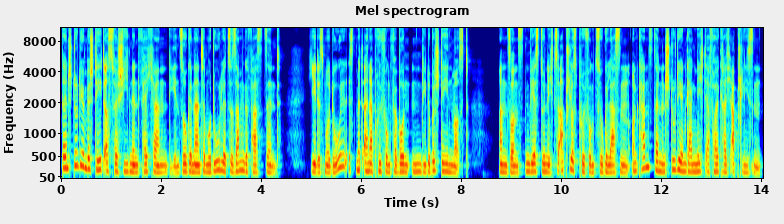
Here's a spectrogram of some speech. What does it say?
Dein Studium besteht aus verschiedenen Fächern, die in sogenannte Module zusammengefasst sind. Jedes Modul ist mit einer Prüfung verbunden, die du bestehen musst. Ansonsten wirst du nicht zur Abschlussprüfung zugelassen und kannst deinen Studiengang nicht erfolgreich abschließen.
